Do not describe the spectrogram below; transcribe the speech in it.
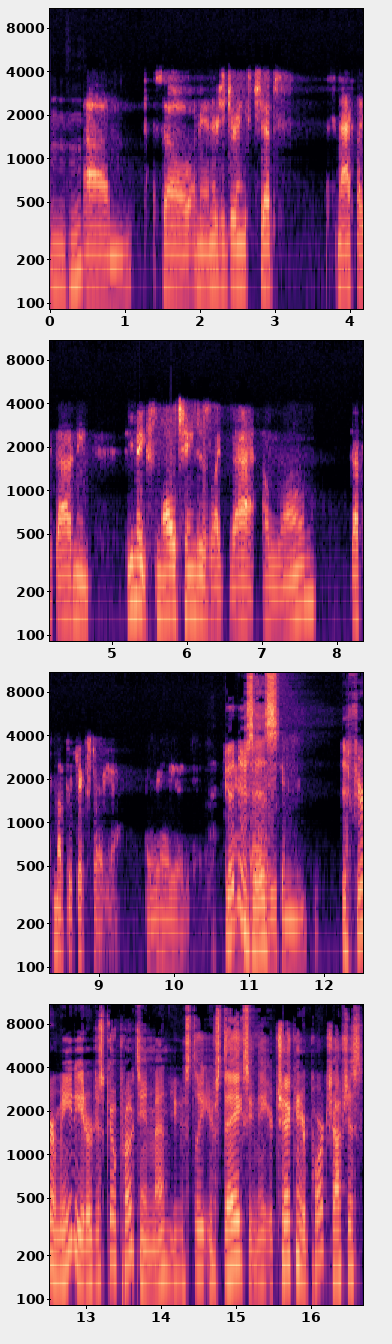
Mm-hmm. Um, so, I mean, energy drinks, chips, snacks like that. I mean, if you make small changes like that alone, that's enough to kickstart you. It really is. Good and, news uh, is, you can if you're a meat eater, just go protein, man. You can still eat your steaks, you can eat your chicken, your pork chops. Just,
